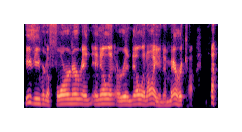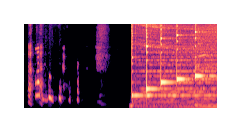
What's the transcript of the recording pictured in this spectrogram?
he's even a foreigner in, in Illinois or in Illinois in America.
